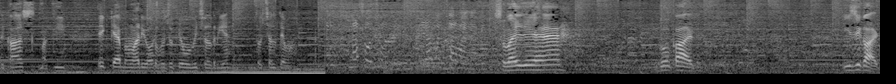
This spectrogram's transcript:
विकास बाकी एक कैब हमारी और हो चुकी है वो भी चल रही है। तो चलते वहाँ। मैं सोचूँगी मेरा मत करवाना अभी। सो गाइस ये है गो कार्ड इजी कार्ड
